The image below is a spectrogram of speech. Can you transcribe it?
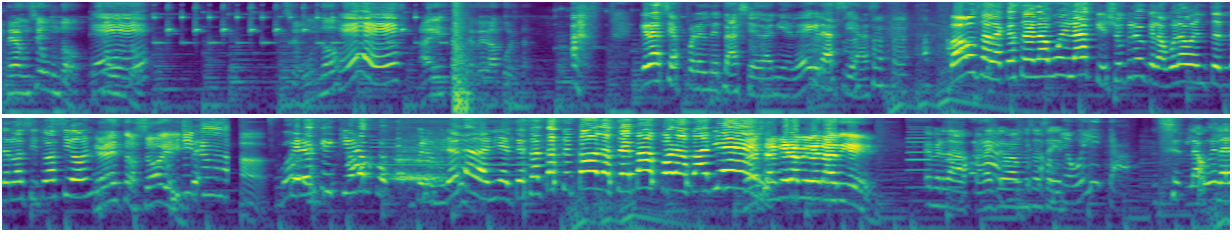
espera un segundo. ¿Qué? Un segundo. Un segundo. ¿Qué? Ahí está, cerré la puerta. Gracias por el detalle, Daniel, ¿eh? Gracias. Vamos a la casa de la abuela, que yo creo que la abuela va a entender la situación. ¡Qué lento soy! Pero es que quiero... Pero mirala, Daniel, te saltaste todos los semáforos, Daniel. ¡Pensé que no vive nadie! Es verdad, ¿para qué vamos a Con mi hacer? abuelita. La abuela,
